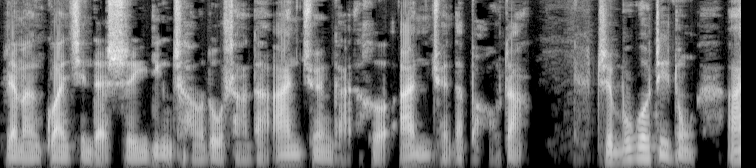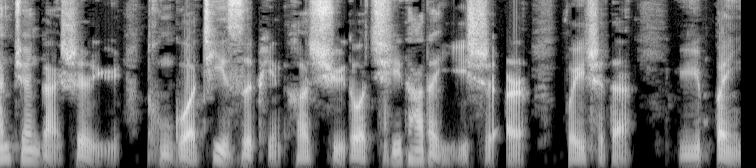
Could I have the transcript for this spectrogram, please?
人们关心的是一定程度上的安全感和安全的保障，只不过这种安全感是与通过祭祀品和许多其他的仪式而维持的与本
